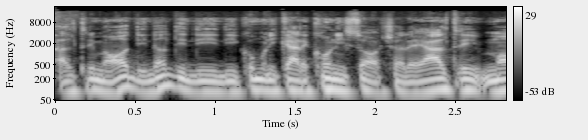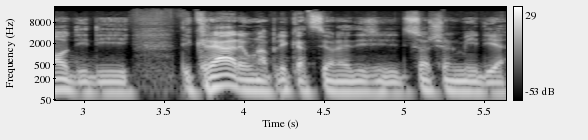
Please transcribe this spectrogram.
altri modi no? di, di- di comunicare con i social e altri modi di, di creare un'applicazione di, social media.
